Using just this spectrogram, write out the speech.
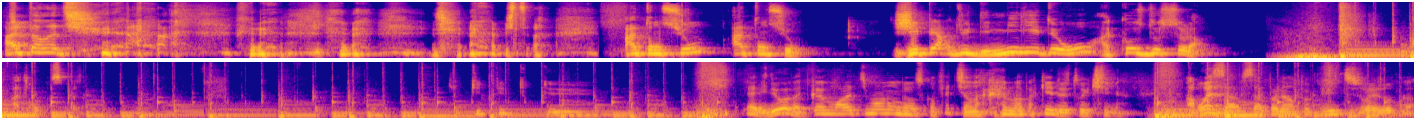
Alternative. attention, attention. J'ai perdu des milliers d'euros à cause de cela. Attends, c'est pas ça. La vidéo va être quand même relativement longue, hein, parce qu'en fait, il y en a quand même un paquet de trucs. Après, ça, ça peut aller un peu plus vite sur les autres là.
